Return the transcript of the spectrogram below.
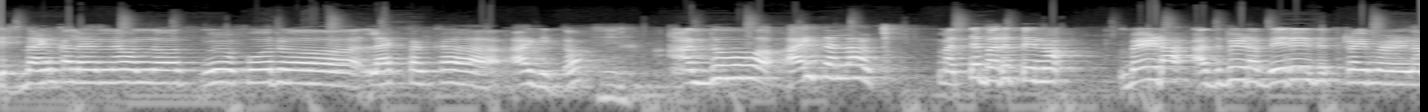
ಎಸ್ ಬ್ಯಾಂಕ್ ಅಲ್ಲಿ ಒಂದು ಫೋರ್ ಲ್ಯಾಕ್ ತನಕ ಆಗಿತ್ತು. ಅದು ಆಯ್ತಲ್ಲ ಮತ್ತೆ ಬರುತ್ತೇನೋ. ಬೇಡ ಅದು ಬೇಡ ಬೇರೆ ಇದಕ್ಕೆ ಟ್ರೈ ಮಾಡೋಣ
